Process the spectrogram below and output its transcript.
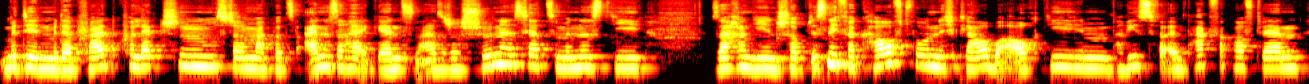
mit den mit der Pride Collection muss ich dann mal kurz eine Sache ergänzen. Also das Schöne ist ja zumindest die Sachen, die in Shop Disney verkauft wurden. Ich glaube auch die, die in Paris im Park verkauft werden,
